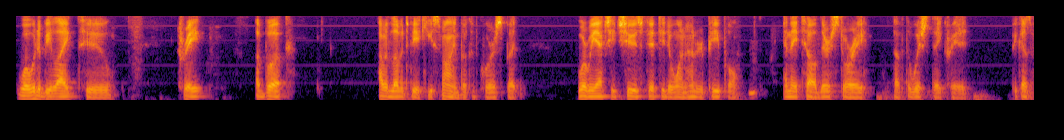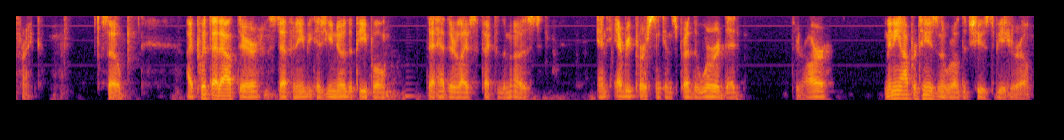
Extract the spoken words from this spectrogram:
what would it be like to create a book? I would love it to be a Keep Smiling book, of course, but where we actually choose 50 to 100 people and they tell their story of the wish they created because of Frank. So I put that out there, Stephanie, because you know the people that had their lives affected the most. And every person can spread the word that there are many opportunities in the world to choose to be a hero.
